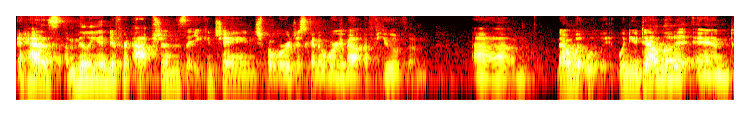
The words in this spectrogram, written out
it has a million different options that you can change, but we're just going to worry about a few of them. Um, now, when you download it and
